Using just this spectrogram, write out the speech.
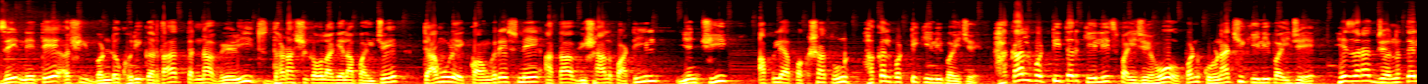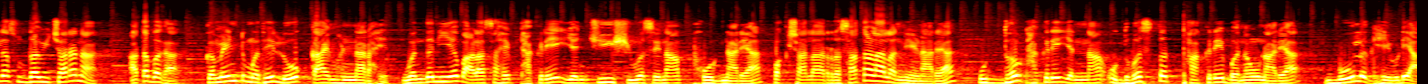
जे नेते अशी बंडखोरी करतात त्यांना वेळीच धडा शिकवला गेला पाहिजे. त्यामुळे काँग्रेसने आता विशाल पाटील यांची आपल्या पक्षातून हकलपट्टी केली पाहिजे. हकालपट्टी तर केलीच पाहिजे हो पण कोणाची केली पाहिजे? हे जरा जनतेला सुद्धा विचारा ना. आता बघा कमेंटमध्ये लोक काय म्हणणार आहेत? वंदनीय बाळासाहेब ठाकरे यांची शिवसेना फोडणाऱ्या पक्षाला रसातळाला नेणाऱ्या उद्धव ठाकरे यांना उद्ध्वस्त ठाकरे बनवणाऱ्या बोलघेवड्या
